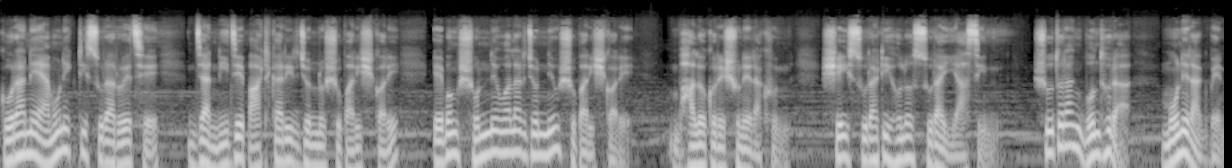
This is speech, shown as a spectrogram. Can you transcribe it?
কোরআনে এমন একটি সুরা রয়েছে যা নিজে পাঠকারীর জন্য সুপারিশ করে এবং সন্ন্যওয়ালার জন্যেও সুপারিশ করে। ভালো করে শুনে রাখুন, সেই সুরাটি হল সুরা ইয়াসিন। সুতরাং বন্ধুরা, মনে রাখবেন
